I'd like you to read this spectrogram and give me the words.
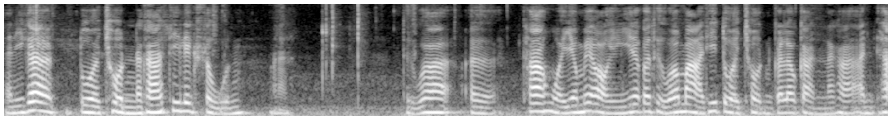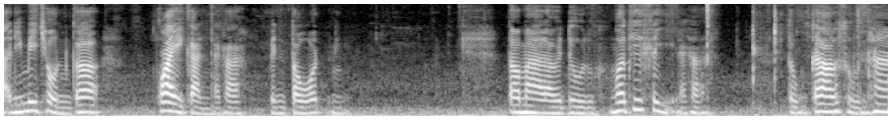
อันนี้ก็ตัวชนนะคะที่เลขศูนย์ถือว่า เออถ้าหัวยังไม่ออกอย่างนี้ก็ถือว่ามาที่ตัวชนก็แล้วกันนะคะ อันถ้าอันนี้ไม่ชนก็ไขว้กันนะคะ เป็นโต๊ด ต่อมาเราดูงวดที่สี่นะคะ ตรงเก้าศูนย์ห้า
